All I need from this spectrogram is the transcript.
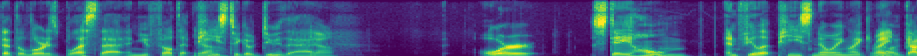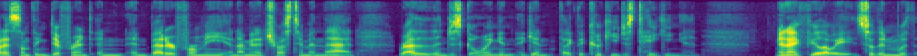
that the Lord has blessed that and you felt at Yeah. peace to go do that, Yeah. or stay home and feel at peace knowing like no, God has something different and and better for me and I'm going to trust him in that rather than just going and again like the cookie just taking it. And I feel that way so then with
